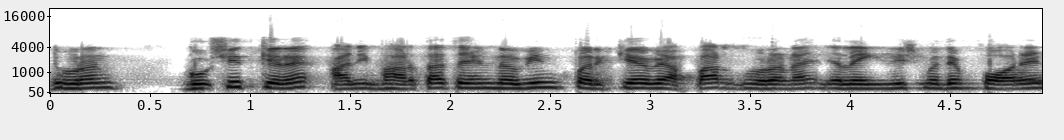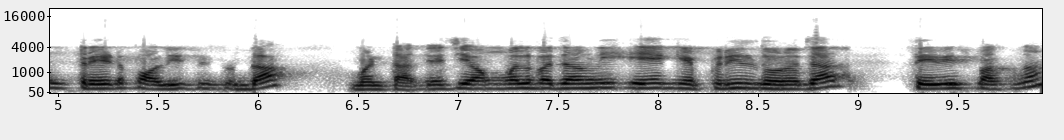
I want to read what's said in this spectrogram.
धोरण घोषित केलंय आणि भारताचं हे नवीन परकीय व्यापार धोरण आहे. याला इंग्लिशमध्ये फॉरेन ट्रेड पॉलिसी सुद्धा म्हणतात. याची अंमलबजावणी एक एप्रिल दोन हजार तेवीसपासून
